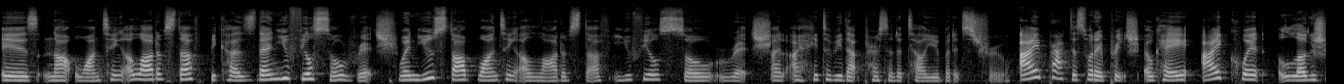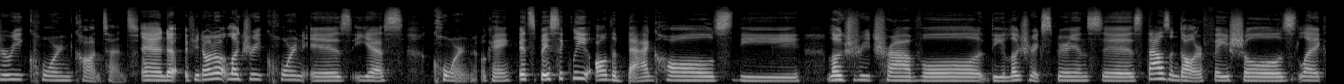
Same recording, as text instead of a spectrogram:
is not wanting a lot of stuff because then you feel so rich. When you stop wanting a lot of stuff, you feel so rich. And I hate to be that person to tell you, but it's true. I practice what I preach, okay? I quit luxury corn content. And if you don't know what luxury corn is, yes, corn, okay? It's basically all the bag hauls, the luxury travel, the luxury experiences, $1,000 facials, like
